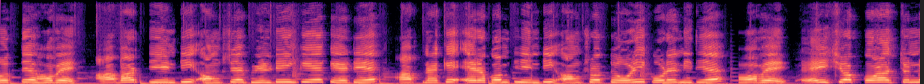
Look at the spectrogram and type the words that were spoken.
করতে হবে। আবার তিনটি অংশে বিল্ডিং কে কেটে আপনাকে এরকম তিনটি অংশ তৈরি করে নিতে হবে। এইসব করার জন্য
